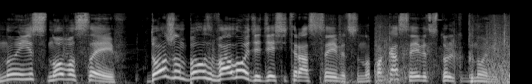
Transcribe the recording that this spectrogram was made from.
Ну и снова сейв. Должен был Володя 10 раз сейвиться, но пока сейвится только гномики.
